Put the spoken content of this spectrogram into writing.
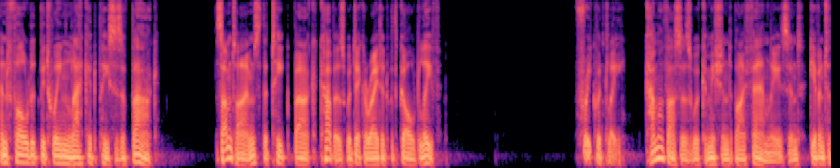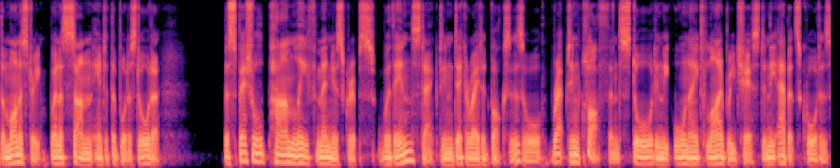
and folded between lacquered pieces of bark. Sometimes the teak bark covers were decorated with gold leaf. Frequently, kamavasas were commissioned by families and given to the monastery when a son entered the Buddhist order. The special palm leaf manuscripts were then stacked in decorated boxes or wrapped in cloth and stored in the ornate library chest in the abbot's quarters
